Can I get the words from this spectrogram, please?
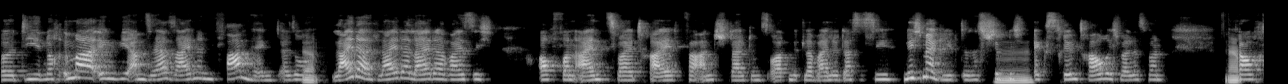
äh, die noch immer irgendwie am sehr seinen Farm hängt. Also ja. leider, leider, leider weiß ich auch von ein, zwei, drei Veranstaltungsorten mittlerweile, dass es sie nicht mehr gibt. Das stimmt mhm. mich extrem traurig, weil das waren ja. auch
